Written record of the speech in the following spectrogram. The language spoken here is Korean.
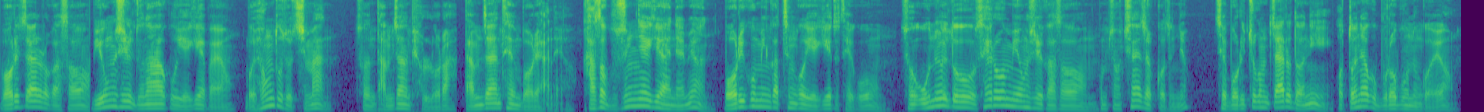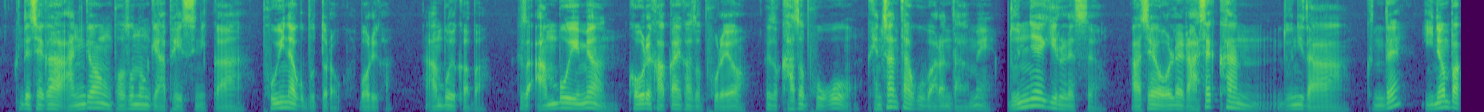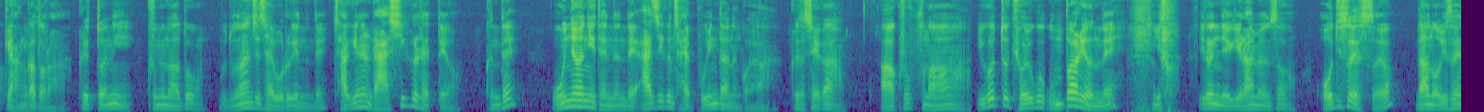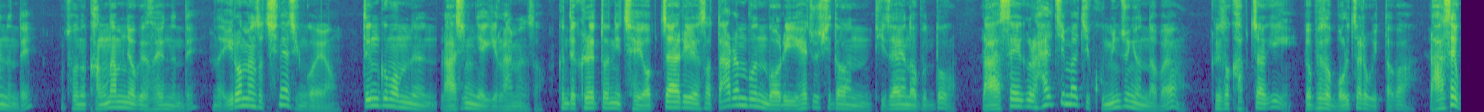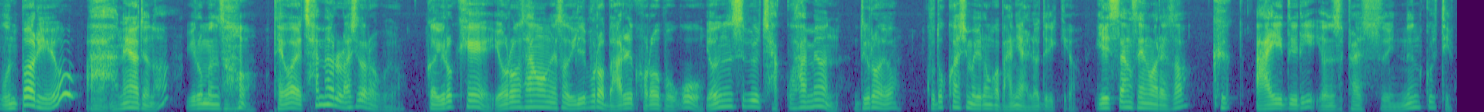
머리 자르러 가서 미용실 누나하고 얘기해봐요. 뭐 형도 좋지만 저는 남자는 별로라 남자한테는 머리 안 해요. 가서 무슨 얘기하냐면 머리 고민 같은 거 얘기해도 되고 저 오늘도 새로운 미용실 가서 엄청 친해졌거든요. 제 머리 조금 자르더니 어떠냐고 물어보는 거예요. 근데 제가 안경 벗어놓은 게 앞에 있으니까 보이냐고 묻더라고요. 머리가 안 보일까봐. 그래서 안 보이면 거울에 가까이 가서 보래요. 그래서 가서 보고 괜찮다고 말한 다음에 눈 얘기를 했어요. 아, 제가 원래 라섹한 눈이다. 근데 2년밖에 안 가더라. 그랬더니 그 누나도 뭐 누나인지 잘 모르겠는데 자기는 라식을 했대요. 근데 5년이 됐는데 아직은 잘 보인다는 거야. 그래서 제가 아 그렇구나. 이것도 결국 운빨이었네. 이런 이런 얘기를 하면서 어디서 했어요? 난 어디서 했는데? 저는 강남역에서 했는데 나 이러면서 친해진 거예요. 뜬금없는 라식 얘기를 하면서. 근데 그랬더니 제 옆자리에서 다른 분 머리 해주시던 디자이너분도 라섹을 할지 말지 고민 중이었나 봐요. 그래서 갑자기 옆에서 머리 자르고 있다가 라섹 운빨이에요? 아, 안 해야 되나? 이러면서 대화에 참여를 하시더라고요. 그러니까 이렇게 여러 상황에서 일부러 말을 걸어보고 연습을 자꾸 하면 늘어요. 구독하시면 이런 거 많이 알려드릴게요. 일상생활에서 극 아이들이 연습할 수 있는 꿀팁.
